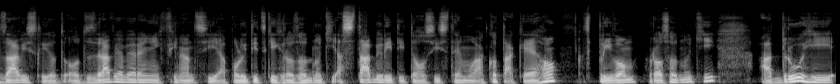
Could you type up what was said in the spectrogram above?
závislý od, od zdravia verejných financií a politických rozhodnutí a stability toho systému ako takého vplyvom rozhodnutí. A druhý,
